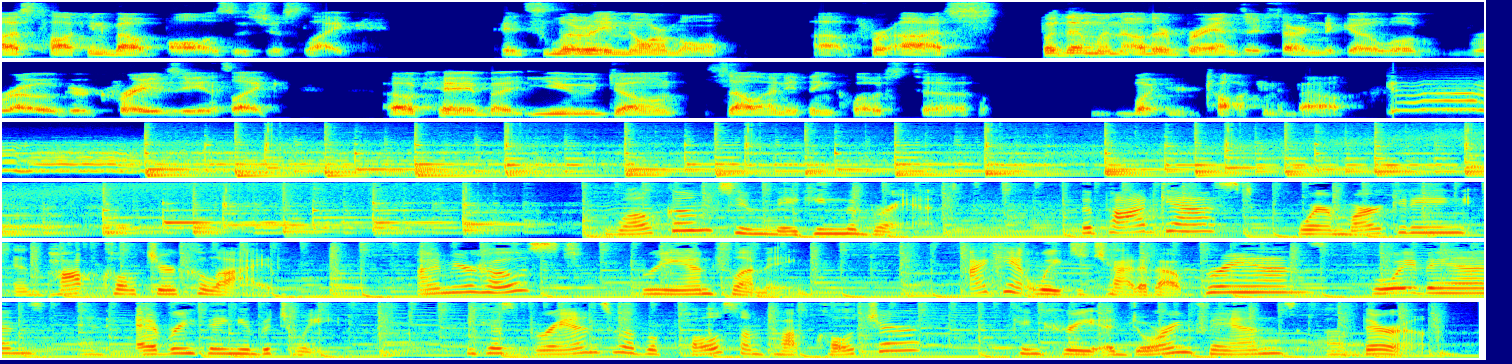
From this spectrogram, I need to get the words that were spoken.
us talking about balls is just like it's literally normal uh, for us. But then when other brands are starting to go a little rogue or crazy, it's like, okay, but you don't sell anything close to what you're talking about. Welcome to Making the Brand, the podcast where marketing and pop culture collide. I'm your host, Brianne Fleming. I can't wait to chat about brands, boy bands, and everything in between. Because brands who have a pulse on pop culture can create adoring fans of their own.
